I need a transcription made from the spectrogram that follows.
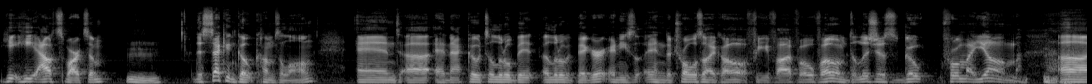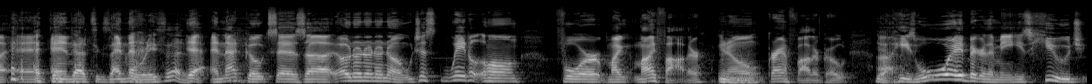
he he outsmarts him. Mm-hmm. The second goat comes along, and uh, and that goat's a little bit a little bit bigger, and he's and the troll's like, "Oh, fee fi fo fum, delicious goat for my yum." Uh, and, think and- that's exactly that- what he says. Yeah, and that goat says, uh, "Oh no no no no, just wait along." For my my father, you know, grandfather goat, uh, Mm-hmm. He's way bigger than me. He's huge.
